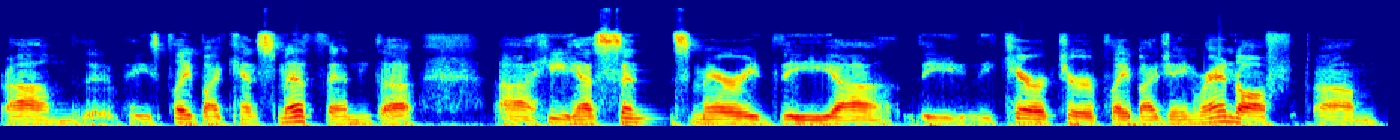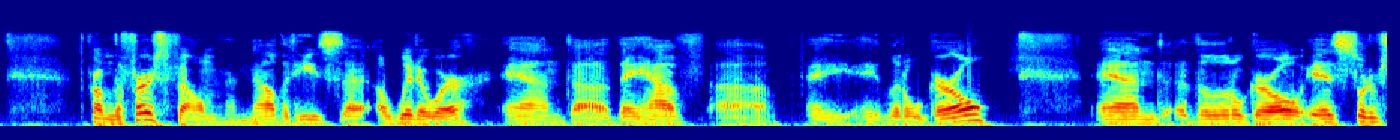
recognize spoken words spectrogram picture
Um, he's played by Kent Smith, and uh, he has since married the uh, the the character played by Jane Randolph um, from the first film. Now that he's a, a widower, and uh, they have uh, a a little girl, and the little girl is sort of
